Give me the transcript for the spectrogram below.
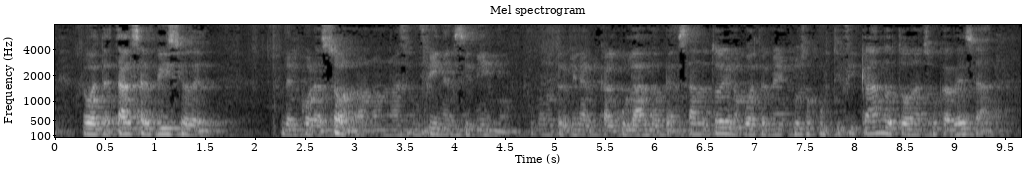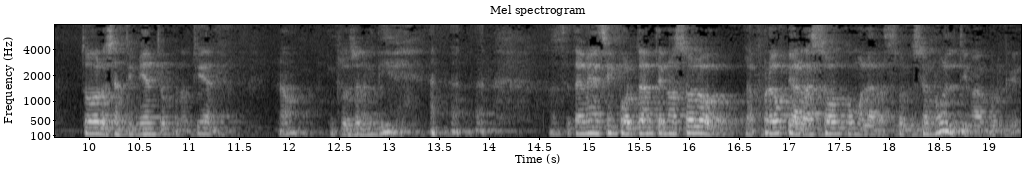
luego está al servicio del corazón, ¿no? ¿no? No, es un fin en sí mismo, uno termina calculando, pensando todo y uno puede terminar incluso justificando todo en su cabeza, todos los sentimientos que uno tiene, ¿no? Incluso la envidia. Entonces también es importante no solo la propia razón como la resolución última, porque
